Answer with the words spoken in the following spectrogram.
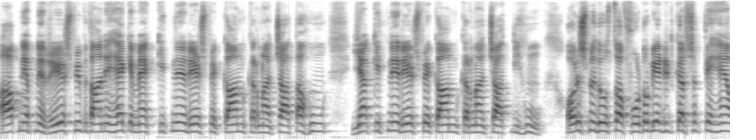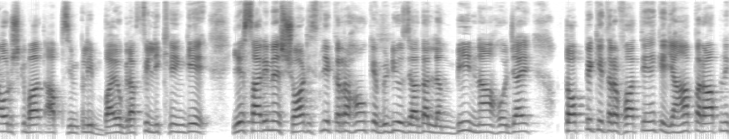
آپ نے اپنے ریٹس بھی بتانے ہیں کہ میں کتنے ریٹس پہ کام کرنا چاہتا ہوں یا کتنے ریٹس پہ کام کرنا چاہتی ہوں۔ اور اس میں دوستو آپ فوٹو بھی ایڈٹ کر سکتے ہیں اور اس کے بعد آپ سمپلی بایوگرافی لکھیں گے۔ یہ ساری میں شارٹ اس لیے کر رہا ہوں کہ ویڈیو زیادہ لمبی نہ ہو جائے۔ ٹاپک کی طرف آتے ہیں کہ یہاں پر آپ نے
